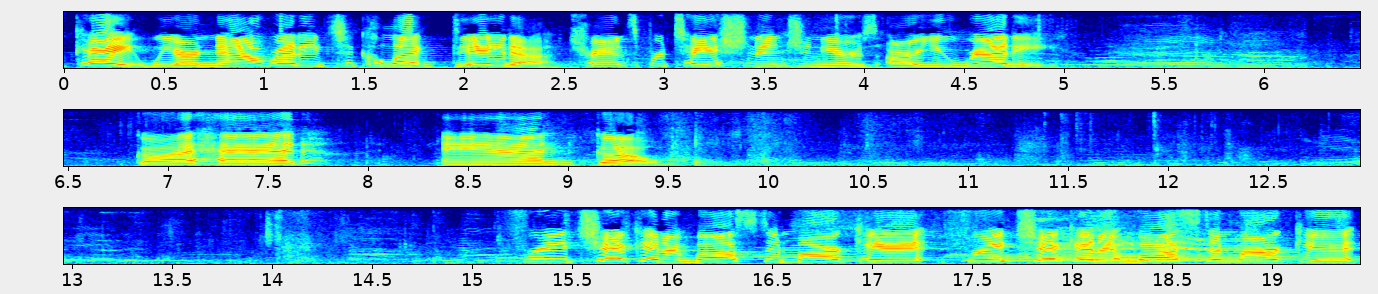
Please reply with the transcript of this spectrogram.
Okay, we are now ready to collect data. Transportation engineers, are you ready? Go ahead and go. Free chicken at Boston Market. Free chicken at Boston Market.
